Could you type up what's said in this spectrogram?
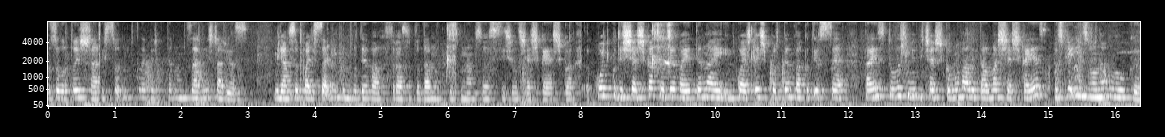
золотой шар. Исот мутклабирктамын зарни шарьюс. Милям со палисадникот будева, сразу тодан нам со сижил шашка яшка. Котку ди шашка е етена и е инкуаслејш портен вакыт ёссе. Таис тулыш ми бичашка мувал и талма шашка яс. Последний звонок лука.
